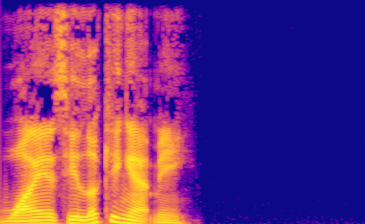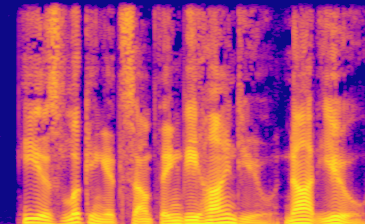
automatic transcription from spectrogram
Why is he looking at me? He is looking at something behind you, not you.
